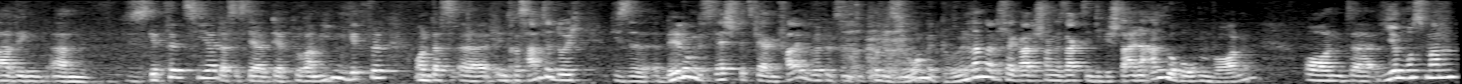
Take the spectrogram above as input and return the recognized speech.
äh, wegen ähm, dieses Gipfels hier. Das ist der, der Pyramidengipfel. Und das äh, Interessante durch diese Bildung des Westspitzbergen-Fallgürtels und die Kollision mit Grönland, hatte ich ja gerade schon gesagt, sind die Gesteine angehoben worden. Und äh, hier muss man,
